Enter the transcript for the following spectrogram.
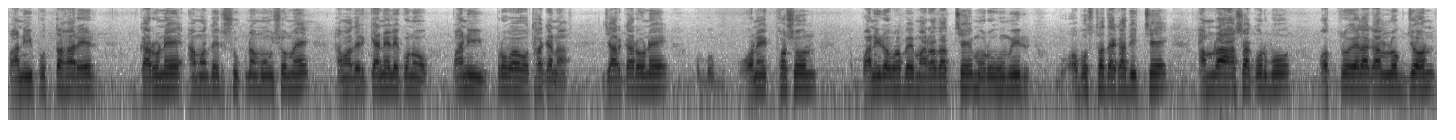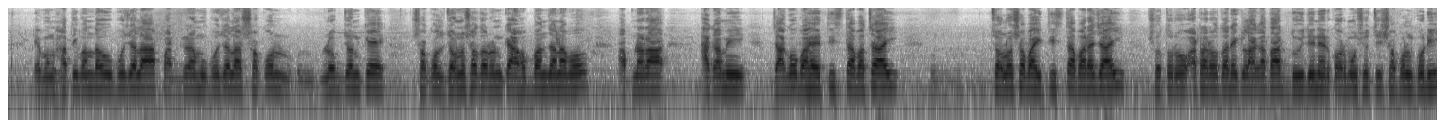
পানি প্রত্যাহারের কারণে আমাদের শুকনা মৌসুমে আমাদের ক্যানেলে কোনো পানি প্রবাহ থাকে না। যার কারণে অনেক ফসল পানির অভাবে মারা যাচ্ছে, মরুভূমির অবস্থা দেখা দিচ্ছে। আমরা আশা করব অত্র এলাকার লোকজন এবং হাতিবান্ধা উপজেলা, পাটগ্রাম উপজেলার সকল লোকজনকে, সকল জনসাধারণকে আহ্বান জানাব। আপনারা আগামী জাগোবাহে তিস্তা বাঁচাই, চলো সবাই তিস্তা পারে যাই। সতেরো আঠারো তারিখ লাগাতার দুই দিনের কর্মসূচি সফল করি।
